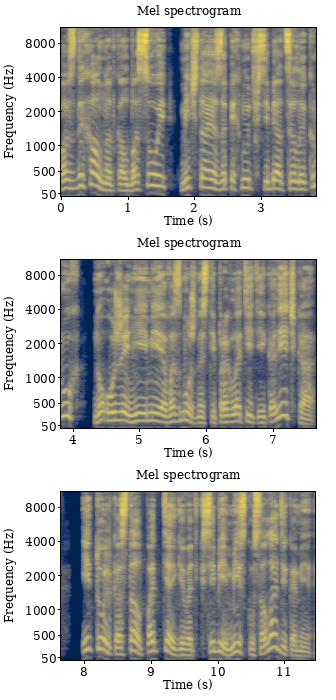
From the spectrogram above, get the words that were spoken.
повздыхал над колбасой, мечтая запихнуть в себя целый круг, но уже не имея возможности проглотить и колечко, и только стал подтягивать к себе миску с оладиками,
